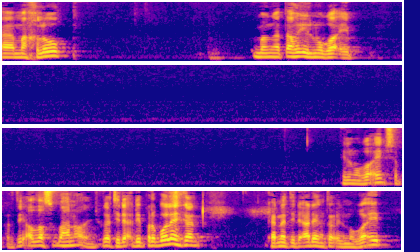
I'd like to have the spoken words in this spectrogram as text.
uh, makhluk mengetahui ilmu gaib. Ilmu gaib seperti Allah Subhanahu wa taala juga tidak diperbolehkan karena tidak ada yang tahu ilmu gaib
